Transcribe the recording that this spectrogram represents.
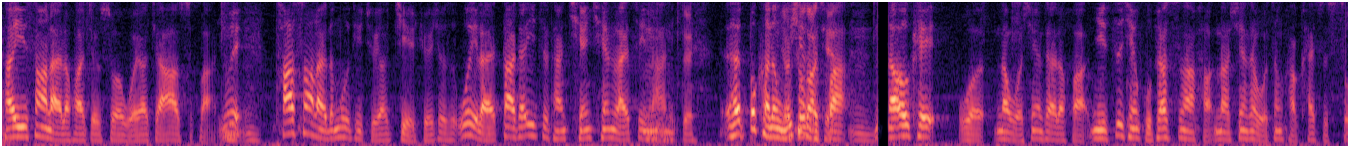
他一上来的话，就是说我要加二十八，因为他上来的目的主要解决就是未来大家一直谈钱钱来自于哪里？对。呃，不可能无限的发。嗯。那 OK，我那我现在的话，你之前股票市场好，那现在我正好开始收，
